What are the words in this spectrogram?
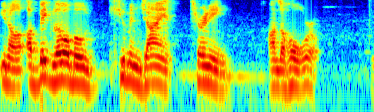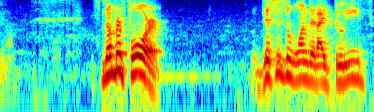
you know, a big lovable human giant turning on the whole world. You know. It's number four. This is the one that I believe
